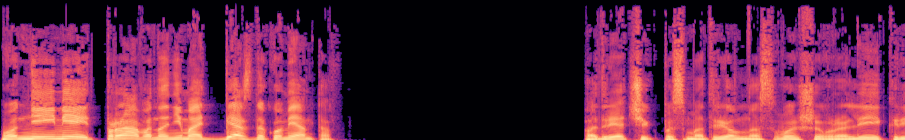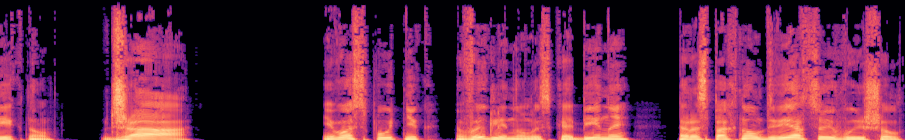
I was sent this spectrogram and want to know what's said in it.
Он не имеет права нанимать без документов. Подрядчик посмотрел на свой «Шевроле» и крикнул «Джа!». Его спутник выглянул из кабины, распахнул дверцу и вышел.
